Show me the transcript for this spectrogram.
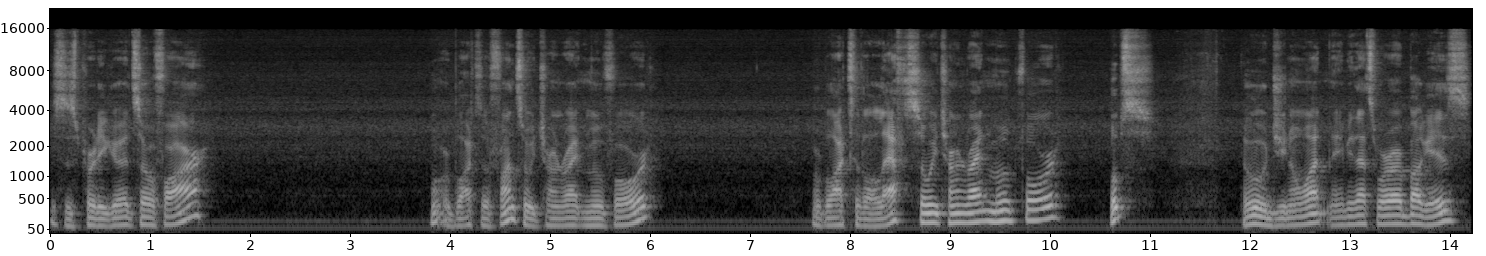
This is pretty good so far. Oh, we're blocked to the front, so we turn right and move forward. We're blocked to the left, so we turn right and move forward. Whoops. Oh, do you know what? Maybe that's where our bug is.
